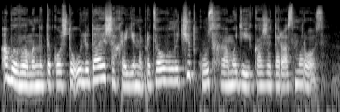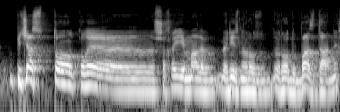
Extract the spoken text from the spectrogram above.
Аби виманити кошти у людей, шахраї напрацьовували чітку схему дій, каже Тарас Мороз. Під час того, коли е, шахраї мали різного роз- роду баз даних,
